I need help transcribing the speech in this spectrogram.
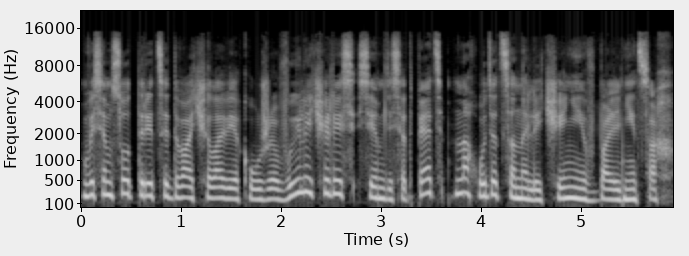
832 человека уже вылечились, 75 находятся на лечении в больницах.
